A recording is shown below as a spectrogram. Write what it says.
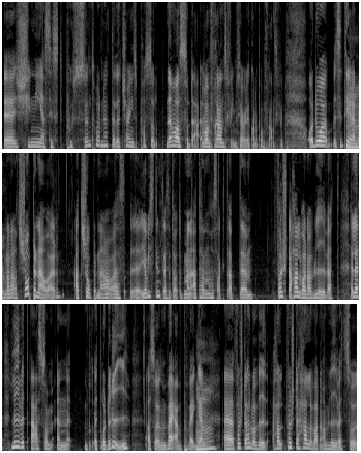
eh, Kinesiskt pussel tror jag den hette, eller Chinese puzzle. Den var sådär, det var en fransk film så jag ville kolla på en fransk film. Och då citerade Mm. de bland annat Schopenhauer, att Schopenhauer, eh, jag visste inte det citatet, men att han har sagt att eh, första halvan av livet, eller livet är som en ett broderi, alltså en väv på väggen. Mm. Eh, första, halvan vid, hal, första halvan av livet så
